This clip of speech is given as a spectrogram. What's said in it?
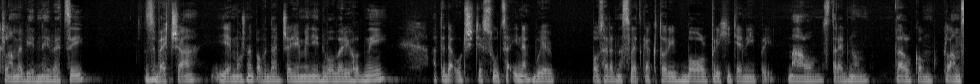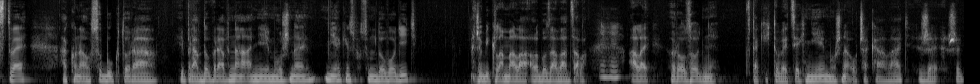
klame v jednej veci, zväčša je možné povedať, že je menej dôveryhodný a teda určite súd sa inak bude pozerať na svedka, ktorý bol prichytený pri malom, strednom, veľkom klamstve, ako na osobu, ktorá je pravdovravná a nie je možné nejakým spôsobom dovodiť, že by klamala alebo zavádzala. Mm-hmm. Ale rozhodne v takýchto veciach nie je možné očakávať, že, že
